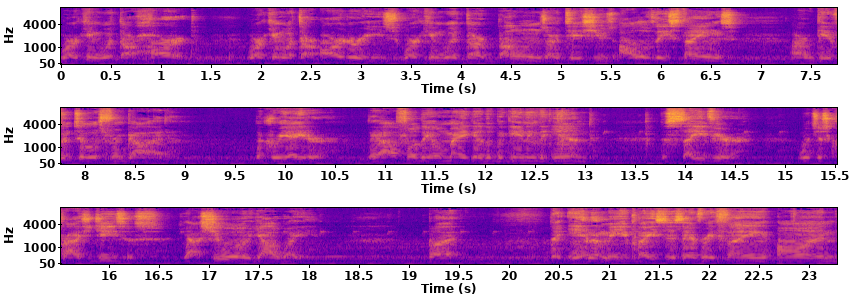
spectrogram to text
working with our heart, working with our arteries, working with our bones, our tissues. All of these things are given to us from God, the Creator, the Alpha, the Omega, the beginning, the end, the Savior, which is Christ Jesus, Yeshua, Yahweh. But the enemy bases everything on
